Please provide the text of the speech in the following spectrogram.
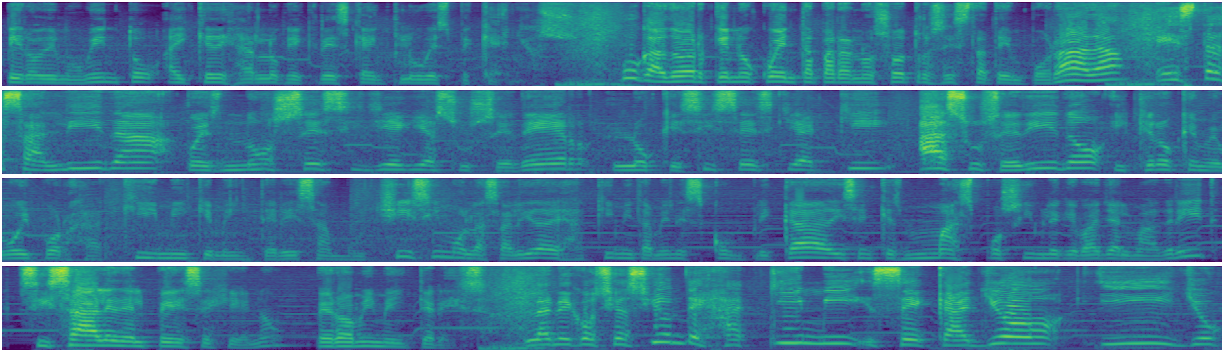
pero de momento hay que dejarlo que crezca en clubes pequeños. Jugador que no cuenta para nosotros esta temporada. Esta salida, pues no sé si llegue a suceder. Lo que sí sé es que aquí ha sucedido y creo que me voy por Hakimi, que me interesa muchísimo. La salida de Hakimi también es complicada. Dicen que es más posible que vaya Madrid si sale del PSG, ¿no? Pero a mí me interesa. La negociación de Hakimi se cayó y yo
